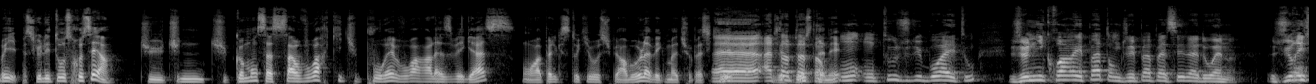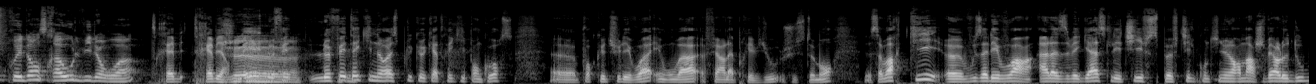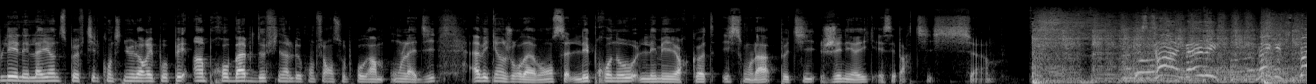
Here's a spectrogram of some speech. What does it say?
Oui, parce que les taux se resserrent. Tu, tu, tu commences à savoir qui tu pourrais voir à Las Vegas. On rappelle que c'est toi qui vas au Super Bowl avec Mathieu Pasquier. Euh, attends, attends. On, on touche du bois et tout. Je n'y croirais pas tant que j'ai pas passé la douane. Jurisprudence Raoul Villeroy. Très, très bien. Je- Mais le fait, le fait est qu'il ne reste plus que quatre équipes en course euh, pour que tu les vois et on va faire la preview justement de savoir qui euh, vous allez voir à Las Vegas. Les Chiefs peuvent-ils continuer leur marche vers le doublé? Les Lions peuvent-ils continuer leur épopée improbable de finale de conférence au programme? On l'a dit avec un jour d'avance. Les pronos, les meilleures cotes, ils sont là. Petit générique et c'est parti. It's time, baby. Make it special tonight.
